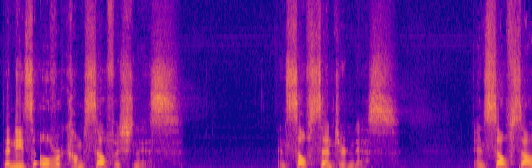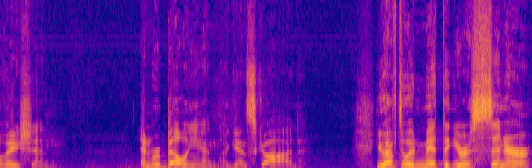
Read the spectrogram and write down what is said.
that needs to overcome selfishness and self centeredness and self salvation and rebellion against God. You have to admit that you're a sinner,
